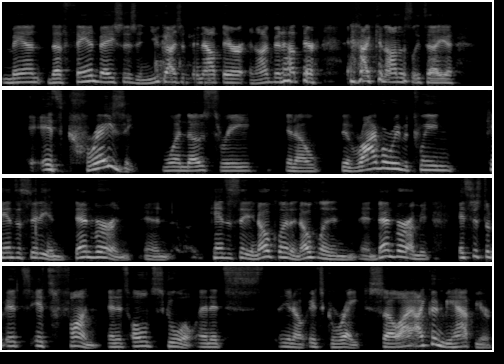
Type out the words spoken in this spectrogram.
man, the fan bases and you guys have been out there and I've been out there, and I can honestly tell you, it's crazy when those three, you know, the rivalry between Kansas City and Denver and and Kansas City and Oakland and Oakland and, and Denver. I mean, it's just a, it's it's fun and it's old school and it's you know it's great. So I, I couldn't be happier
